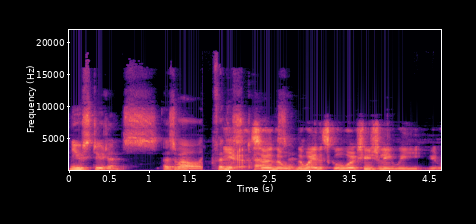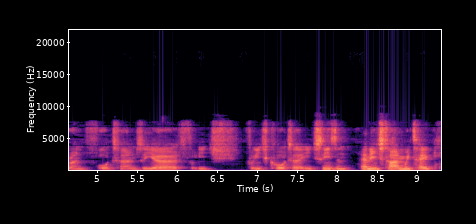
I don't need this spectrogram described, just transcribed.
new students as well for this yeah. term, So the, the way the school works, usually we, we run four terms a year for each for each quarter, each season, and each time we take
